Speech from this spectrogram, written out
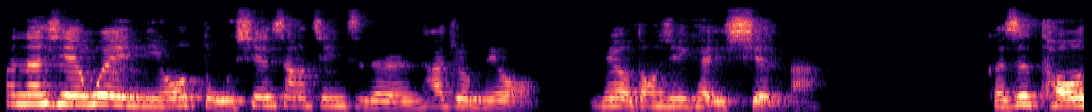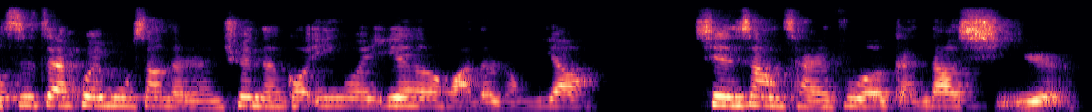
那那些为牛犊献上金子的人，他就没有没有东西可以献了。可是投资在会幕上的人，却能够因为耶和华的荣耀献上财富而感到喜悦，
